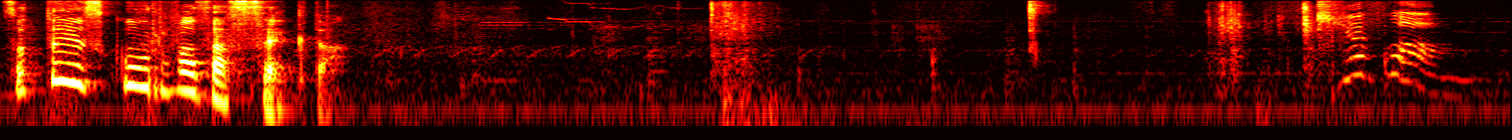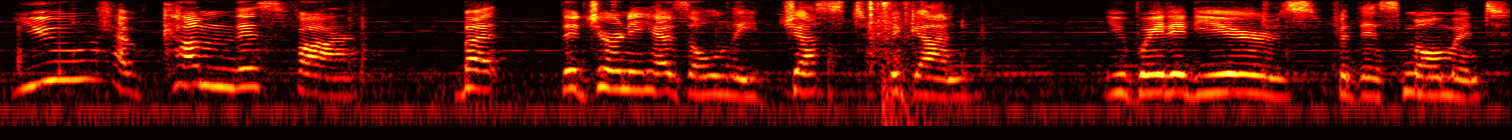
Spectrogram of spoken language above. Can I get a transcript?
Co to jest kurwa za sekta? You have come this far, but the journey has only just begun. You've waited years for this moment.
